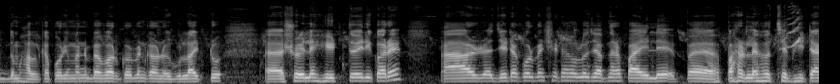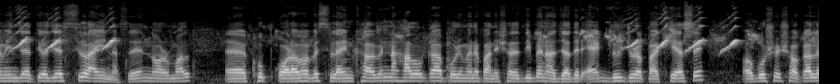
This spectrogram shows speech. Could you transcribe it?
একদম হালকা পরিমাণে ব্যবহার করবেন, কারণ ওইগুলো একটু শরীরে হিট তৈরি করে। আর যেটা করবেন সেটা হলো যে আপনারা পাইলে পারলে হচ্ছে ভিটামিন জাতীয় যে স্লাইন আছে, নর্মাল খুব কড়াভাবে স্লাইন খাওয়াবেন না, হালকা পরিমাণে পানির সাথে দিবেন। আর যাদের এক, দুই জোড়া পাখি আছে, অবশ্যই সকালে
